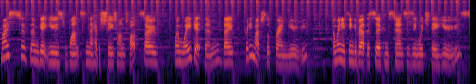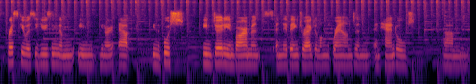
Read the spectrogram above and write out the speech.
Most of them get used once and they have a sheet on top. So when we get them, they pretty much look brand new. And when you think about the circumstances in which they're used, rescuers are using them in, you know, out in the bush, in dirty environments, and they're being dragged along the ground and, and handled, um,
